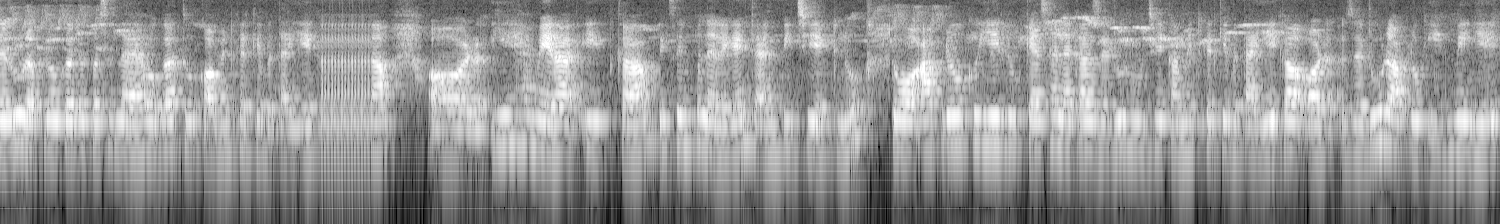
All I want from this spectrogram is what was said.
ज़रूर आप लोगों को अगर पसंद आया होगा तो कमेंट करके बताइएगा। और ये है मेरा ईद का सिंपल एलिगेंट एंड पीछे एक लुक तो आप लोगों को ये लुक कैसा लगा ज़रूर मुझे कमेंट करके बताइएगा और ज़रूर आप लोग ईद में ये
